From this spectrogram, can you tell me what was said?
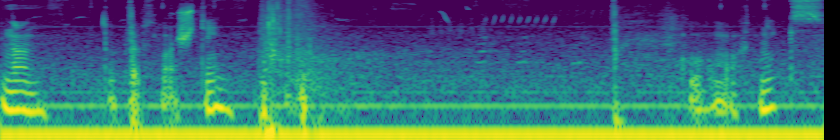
Nein, du bleibst mal stehen. Guru macht nichts.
